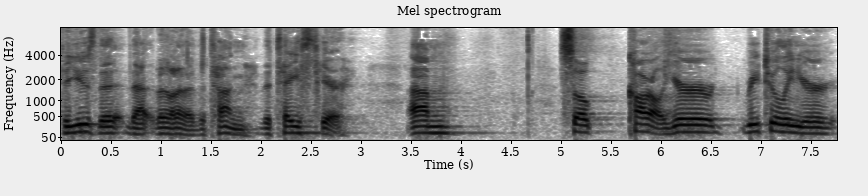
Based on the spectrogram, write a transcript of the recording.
To use the, that, the, the tongue, the taste here. Um, so, Carl, you're retooling your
